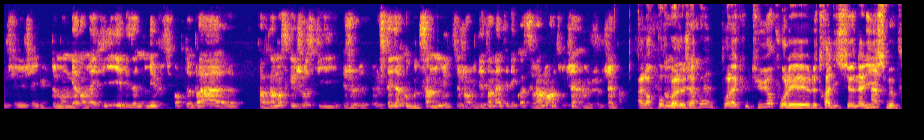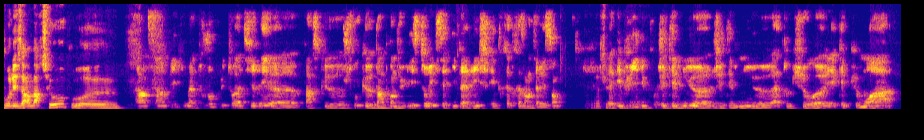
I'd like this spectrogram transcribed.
j'ai lu deux mangas dans ma vie et les animés je supporte pas euh, enfin vraiment c'est quelque chose qui je c'est à dire qu'au bout de cinq minutes j'ai envie d'éteindre la télé quoi. C'est vraiment un truc que j'aime pas. Alors pourquoi le euh, Japon? Pour la culture pour les, le traditionnalisme ah. pour les arts martiaux pour euh... alors c'est un pays qui m'a toujours plutôt attiré euh, parce que je trouve que d'un point de vue historique c'est hyper riche et très très intéressant. Et puis du coup j'étais venu j'étais venu à Tokyo il y a quelques mois.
